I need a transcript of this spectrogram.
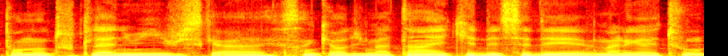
pendant toute la nuit jusqu'à 5 heures du matin et qui est décédé malgré tout.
